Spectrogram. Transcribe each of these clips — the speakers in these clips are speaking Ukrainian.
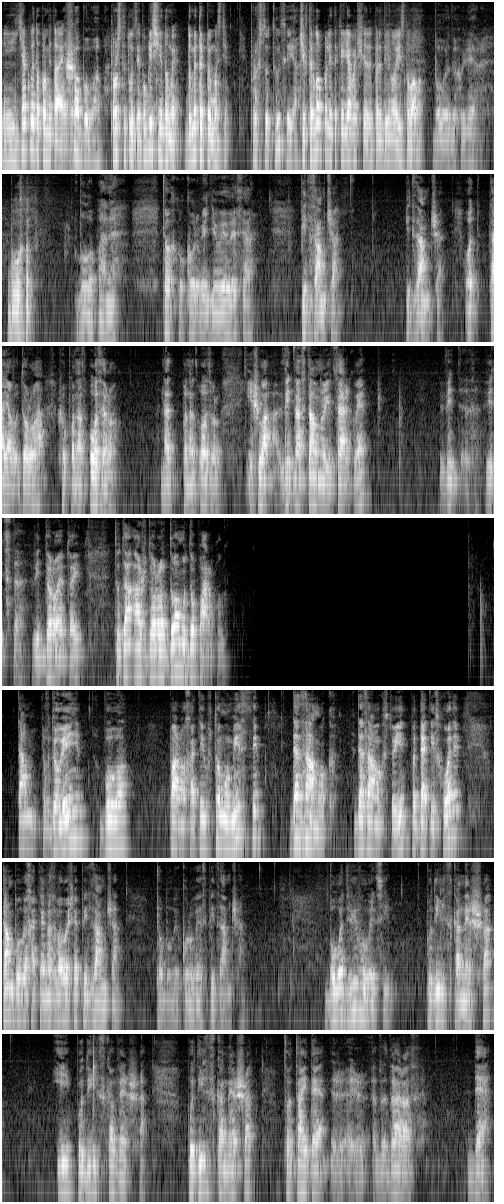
Як ви то пам'ятаєте? Що було? Проституція, публічні доми, доми терпимості. Проституція Чи в Тернополі таке явище перед війною існувало? було до холєри. Було. Було, пане. То курви дивилися. Підзамча. Підзамча. От та я дорога, що понад озеро. Над, понад озеро. Ішла від наставної церкви, від, від, від дороги тої, туди аж до роддому, до парку. Там в долині було пару хатів в тому місці, де замок, де замок стоїть, де ті сходи, там були хати, називалися Підзамча. То були курви з Підзамча. Було дві вулиці Подільська Нижча і Подільська Вища. Подільська Нижча, то та йде е, е, зараз де?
